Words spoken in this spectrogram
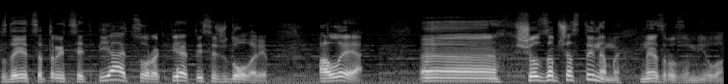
здається, 35-45 тисяч доларів. Але що з запчастинами незрозуміло.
